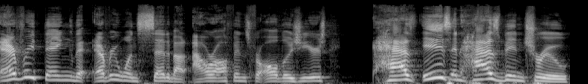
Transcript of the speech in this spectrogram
Everything that everyone said about our offense for all those years has is and has been true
